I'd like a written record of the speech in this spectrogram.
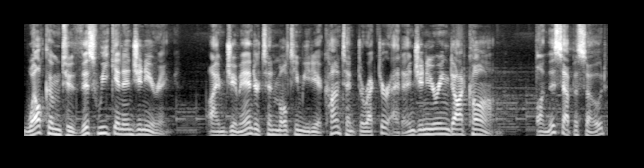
Welcome to This Week in Engineering. I'm Jim Anderton, Multimedia Content Director at Engineering.com. On this episode,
